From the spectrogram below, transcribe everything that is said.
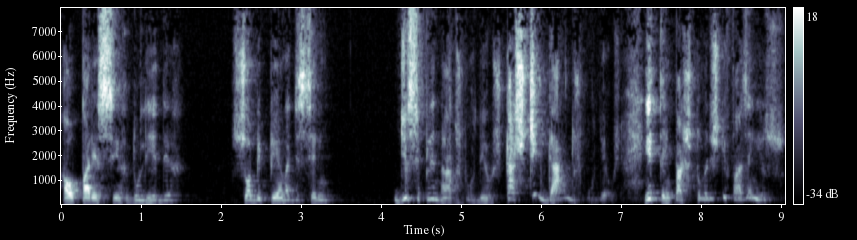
ao parecer do líder, sob pena de serem disciplinados por Deus, castigados por Deus. E tem pastores que fazem isso.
